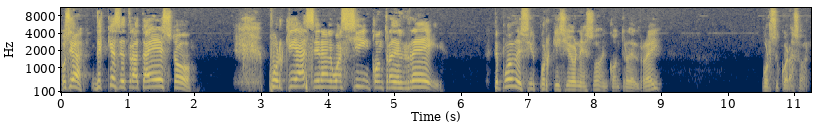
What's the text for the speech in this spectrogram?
O sea, ¿de qué se trata esto? ¿Por qué hacer algo así en contra del rey? ¿Te puedo decir por qué hicieron eso en contra del rey? Por su corazón.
